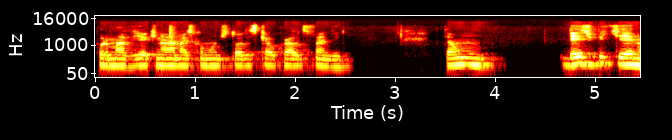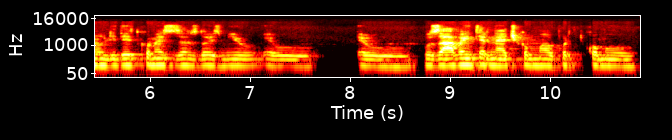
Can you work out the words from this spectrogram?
por uma via que não é mais comum de todas, que é o crowdfunding. Então, desde pequeno, desde o começo dos anos 2000, eu eu usava a internet como uma, como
